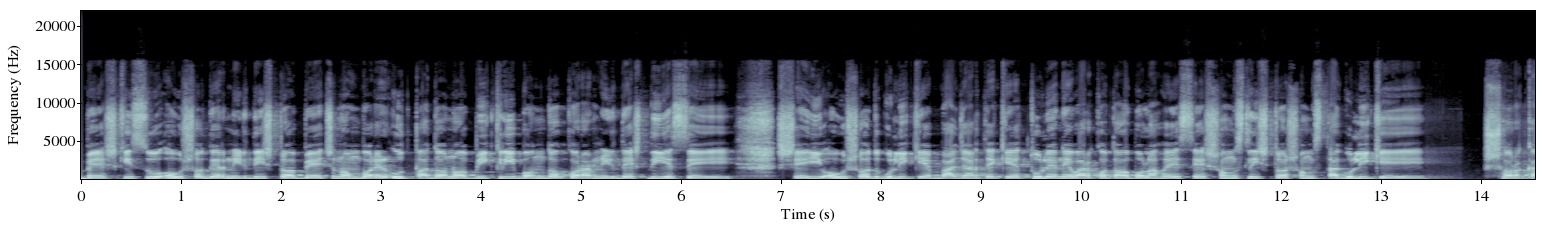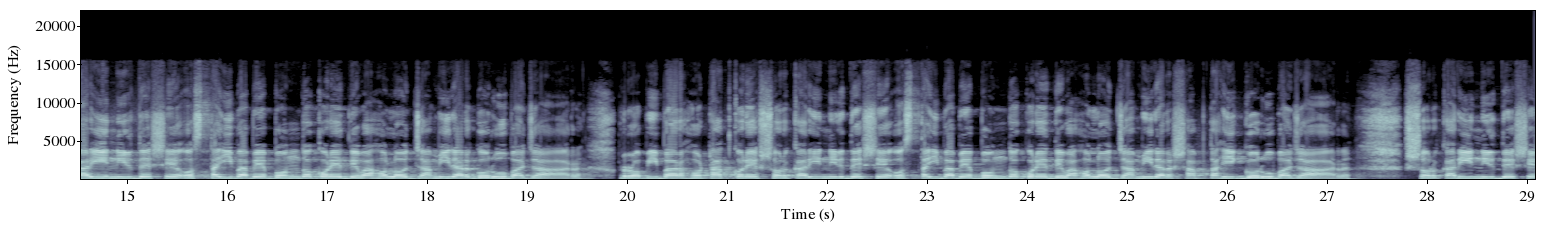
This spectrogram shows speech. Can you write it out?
বেশ কিছু ঔষধের নির্দিষ্ট ব্যাচ নম্বরের উৎপাদন ও বিক্রি বন্ধ করার নির্দেশ দিয়েছে। সেই ঔষধগুলিকে বাজার থেকে তুলে নেওয়ার কথাও বলা হয়েছে সংশ্লিষ্ট সংস্থাগুলিকে। সরকারি নির্দেশে অস্থায়ীভাবে বন্ধ করে দেওয়া হলো জামিরার গরু বাজার। রবিবার হঠাৎ করে সরকারি নির্দেশে অস্থায়ীভাবে বন্ধ করে দেওয়া হলো জামিরার সাপ্তাহিক গরু বাজার। সরকারি নির্দেশে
